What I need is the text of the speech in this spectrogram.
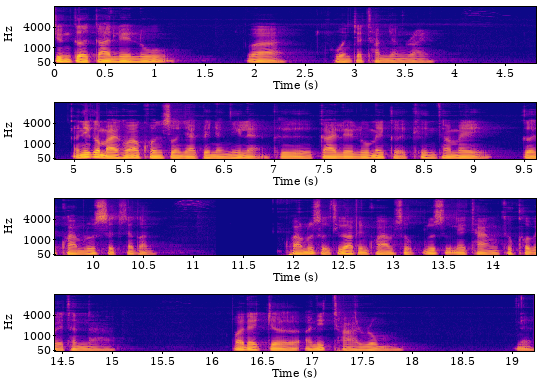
จึงเกิดการเรียนรู้ว่าควรจะทำอย่างไร อันนี้ก็หมายความว่าคนส่วนใหญ่เป็นอย่างนี้แหละ คือการเรียนรู้ไม่เกิดขึ้นถ้าไม่เกิดความรู้สึกซะก่อน ความรู้สึกที่ว่าเป็นความสุขรู้สึกในทางทุกขเวทนา เพราะได้เจออนิจฐารมนะ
